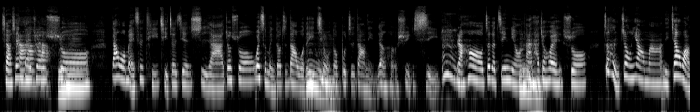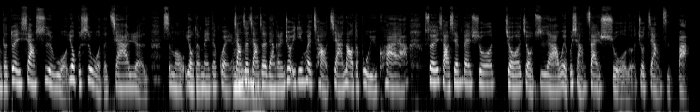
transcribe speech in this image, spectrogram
小仙贝就说：“当我每次提起这件事啊，就说为什么你都知道我的一切，嗯、我都不知道你任何讯息。”嗯，然后这个金牛男他就会说。这很重要吗？你交往的对象是我，又不是我的家人，什么有的没的鬼，讲着讲着，两个人就一定会吵架，闹得不愉快啊。所以小仙贝说，久而久之啊，我也不想再说了，就这样子吧。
